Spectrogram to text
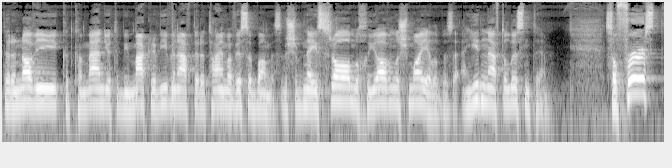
that a Navi could command you to be makriv even after the time of Isabamis. And you didn't have to listen to him. So first,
